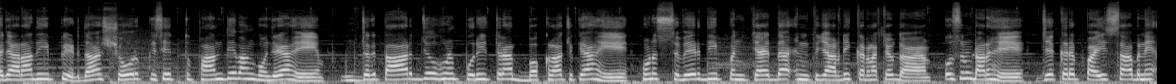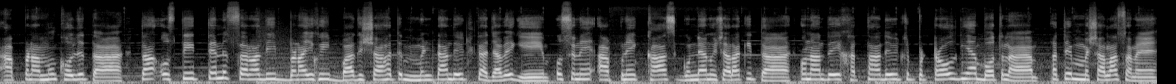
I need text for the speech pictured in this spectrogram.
ਹਜ਼ਾਰਾਂ ਦੀ ਭੀੜ ਦਾ ਸ਼ੋਰ ਕਿਸੇ ਤੂਫਾਨ ਦੇ ਵਾਂਗ ਗੂੰਜ ਰਿਹਾ ਹੈ। ਜਗਤਾਰ ਜੋ ਹੁਣ ਪੂਰੀ ਤਰ੍ਹਾਂ ਬੌਖਲਾ ਚੁੱਕਿਆ ਹੈ। ਹੁਣ ਸਵੇਰ ਦੀ ਪੰਚਾਇਤ ਦਾ ਇੰਤਜ਼ਾਰ ਨਹੀਂ ਕਰਨਾ ਚਾਹੁੰਦਾ। ਉਸ ਨੂੰ ਡਰ ਹੈ। ਜੇਕਰ ਭਾਈ ਸਾਹਿਬ ਨੇ ਆਪਣਾ ਮੂੰਹ ਖੋਲ ਦਿੱਤਾ, ਤਾਂ ਉਸ ਦੀ 3 ਸਾਲਾਂ ਦੀ ਬਣਾਈ ਹੋਈ ਬਾਦਸ਼ਾਹਤ ਮਿੰਟਾਂ ਦੇ ਵਿੱਚ ਢਹਿ ਜਾਵੇਗੀ। ਉਸ ਨੇ ਆਪਣੇ ਖਾਸ ਗੁੰਡਿਆਂ ਨੂੰ ਇਸ਼ਾਰਾ ਕੀਤਾ। ਉਹਨਾਂ ਦੇ ਹੱਥਾਂ ਦੇ ਵਿੱਚ ਪੈਟਰੋਲ ਦੀਆਂ ਬੋਤਲਾਂ ਅਤੇ ਮਸ਼ਾਲਾ ਸਨ।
